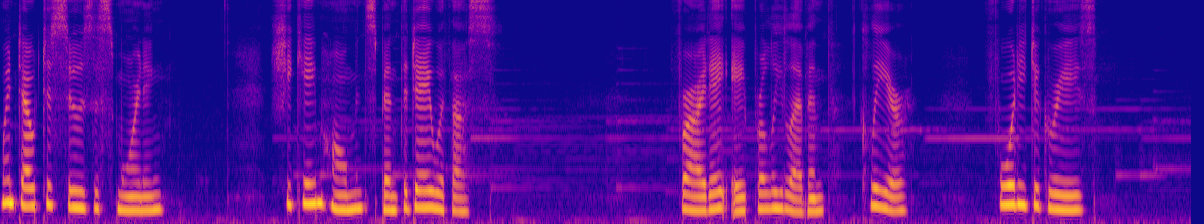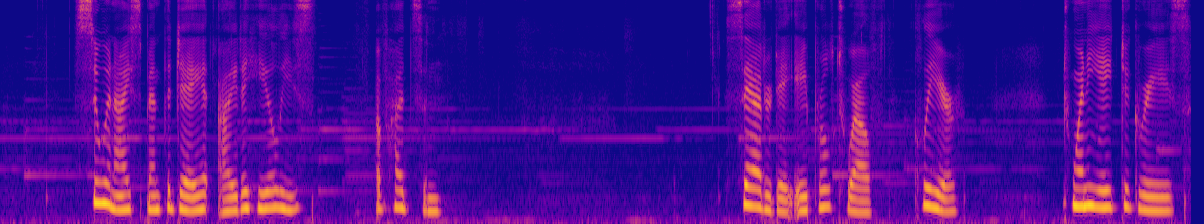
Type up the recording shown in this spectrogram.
Went out to Sue's this morning. She came home and spent the day with us. Friday, April 11th. Clear, 40 degrees. Sue and I spent the day at Ida Healy's of Hudson. Saturday, April 12th. Clear, 28 degrees.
